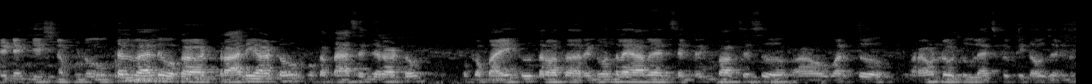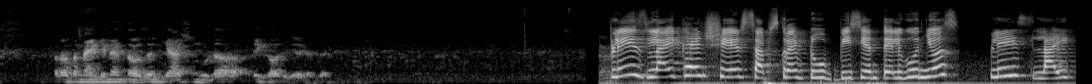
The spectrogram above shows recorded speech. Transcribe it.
డిటెక్ట్ చేసినప్పుడు టోటల్ వాల్యూ ఒక ట్రాలీ ఆటో ఒక ప్యాసింజర్ ఆటో ఒక బైక్ తర్వాత రెండు వందల యాభై ఐదు centering boxes worth around two lakhs fifty thousand తర్వాత నైంటీ నైన్ థౌజండ్ క్యాష్ కూడా రికవర్ చేయడం please like and share subscribe to BCN Telugu news please like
